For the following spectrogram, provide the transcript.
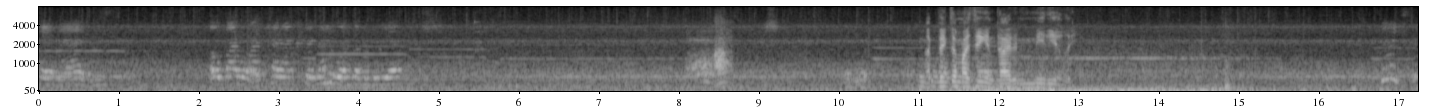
can't my items. Oh, by the way, can I say that who was on the video? Oh, boy. I picked up my thing and died immediately. Who likes this?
